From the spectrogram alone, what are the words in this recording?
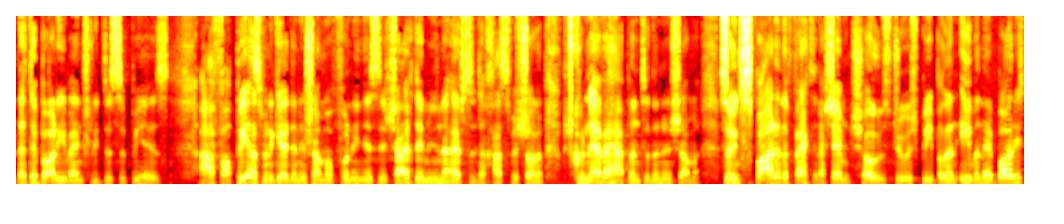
that the body eventually disappears, which could never happen to the neshama. So, in spite of the fact that Hashem chose Jewish people and even their bodies,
